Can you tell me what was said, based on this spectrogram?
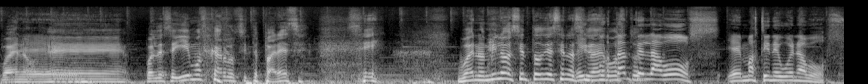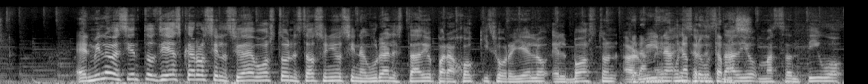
Bueno, Eh, eh, pues le seguimos, Carlos, si te parece. Sí. Bueno, en 1910 en la lo ciudad de importante Boston. es la voz, y además tiene buena voz. En 1910, Carlos, en la ciudad de Boston, Estados Unidos, se inaugura el estadio para hoy sobre hielo, el Boston Espérame, Arena. una es pregunta el estadio más, antiguo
